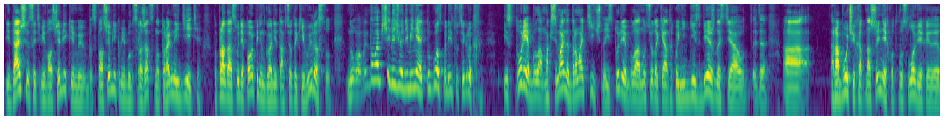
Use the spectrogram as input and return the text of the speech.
И дальше с этими волшебниками, с волшебниками будут сражаться натуральные дети. Ну, правда, судя по опенингу, они там все-таки вырастут. Ну, это вообще ничего не меняет. Ну, господи, тут все говорю история была максимально драматична. История была, ну, все-таки о такой неизбежности, а вот это, а, рабочих отношениях вот в условиях э,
